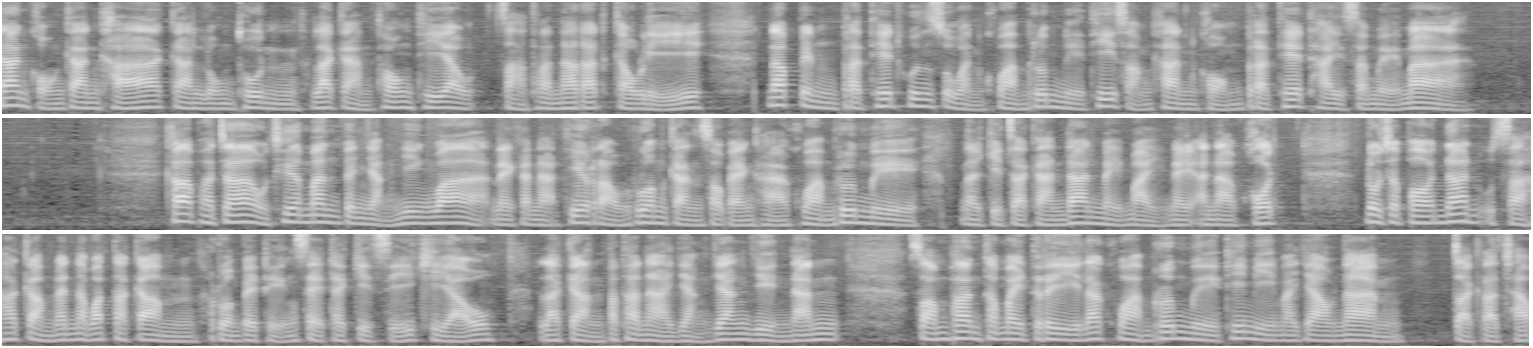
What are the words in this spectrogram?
ด้านของการค้าการลงทุนและการท่องเที่ยว สาธารณรัฐเกาหลี นับเป็นประเทศหุ้นส่วนความร่วมมือที่สำคัญของประเทศไทยเสมอมา ข้าพเจ้าเชื่อมั่นเป็นอย่างยิ่งว่าในขณะที่เราร่วมกันสแสวงหาความร่วมมือในกิจการด้านใหม่ ๆ ในอนาคต โดยเฉพาะด้านอุตสาหกรรมและนวัตกรรม รวมไปถึงเศรษฐกิจสีเขียว และการพัฒนาอย่างยั่งยืนนั้น สัมพันธไมตรีและความร่วมมือที่มีมายาวนาน จะกระชับ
